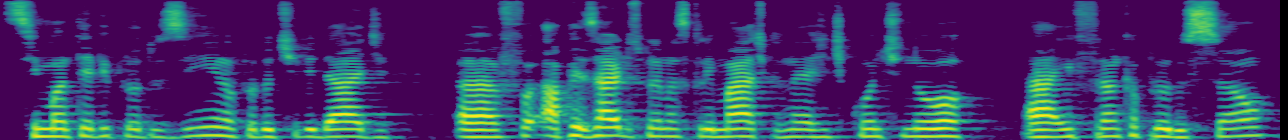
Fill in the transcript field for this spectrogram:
se manteve produzindo, a produtividade uh, apesar dos problemas climáticos, né, a gente continuou uh, em franca produção,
